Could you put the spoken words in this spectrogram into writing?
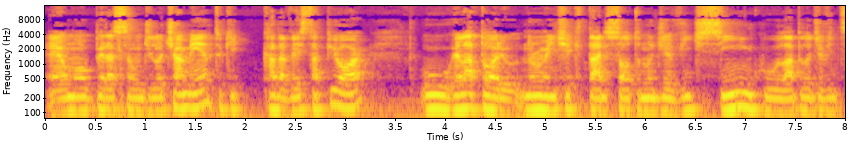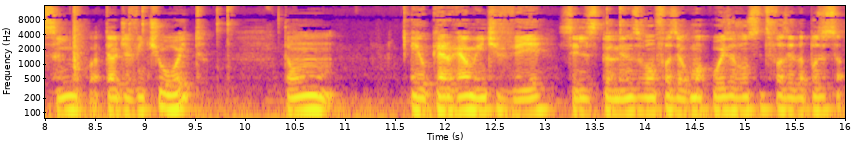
É uma operação de loteamento que cada vez está pior. O relatório normalmente hectare solta no dia 25, lá pelo dia 25 até o dia 28. Então, eu quero realmente ver se eles pelo menos vão fazer alguma coisa, vão se desfazer da posição.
